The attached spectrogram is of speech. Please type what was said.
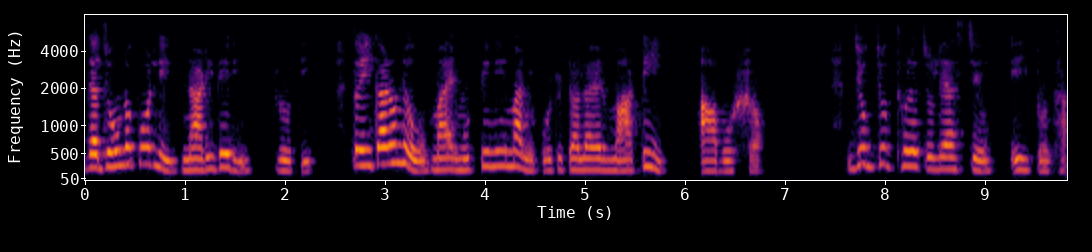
যা যৌনপল্লীর নারীদেরই প্রতীক। তো এই কারণেও মায়ের মূর্তি নির্মাণে পতিতালয়ের মাটি আবশ্যক। যুগ যুগ ধরে চলে আসছে এই প্রথা।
